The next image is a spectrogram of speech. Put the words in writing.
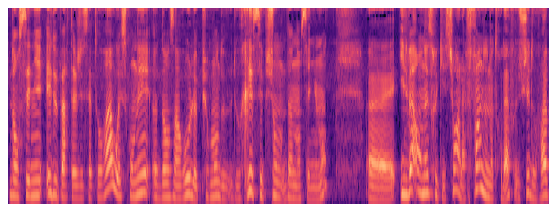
d'enseigner et de partager sa Torah, ou est-ce qu'on est dans un rôle purement de, réception d'un enseignement? Il va en être question à la fin de notre DAF au sujet de, Rab,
